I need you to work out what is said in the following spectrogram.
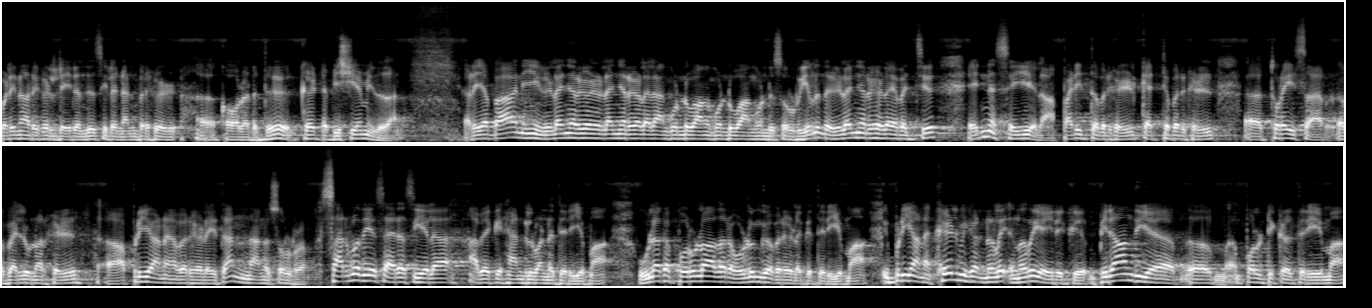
வெளிநாடுகளிலிருந்து சில நண்பர்கள் கால் எடுத்து கேட்ட விஷயம் இதுதான். அடையப்பா நீ இளைஞர்கள் இளைஞர்கள் எல்லாம் கொண்டு வாங்க கொண்டு வாங்க கொண்டு சொல்கிறீர்கள் இந்த இளைஞர்களை வச்சு என்ன செய்யலாம்? படித்தவர்கள் கற்றவர்கள் துறைசார் வல்லுநர்கள் அப்படியானவர்களை தான் நாங்கள் சொல்கிறோம் சர்வதேச அரசியலை அவைக்கு ஹேண்டில் பண்ண தெரியுமா? உலக பொருளாதார ஒழுங்கு அவர்களுக்கு தெரியுமா? இப்படியான கேள்விகள் நிறை நிறைய இருக்கு. பிராந்திய பொலிட்டிக்கல் தெரியுமா?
